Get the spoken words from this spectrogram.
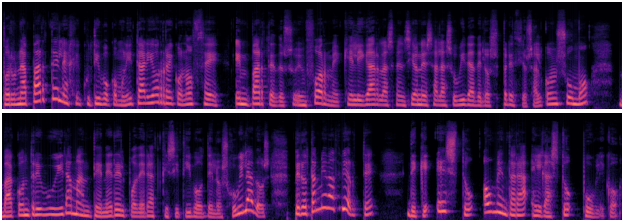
Por una parte, el Ejecutivo Comunitario reconoce en parte de su informe que ligar las pensiones a la subida de los precios al consumo va a contribuir a mantener el poder adquisitivo de los jubilados, pero también advierte de que esto aumentará el gasto público,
